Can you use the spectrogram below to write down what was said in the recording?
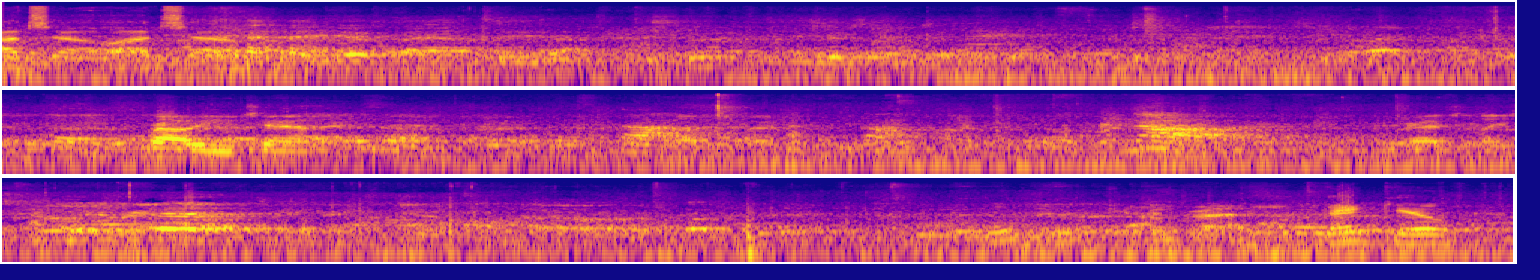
Watch out, watch out. Proud of you, champ. Congratulations. Congrats. Thank you.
